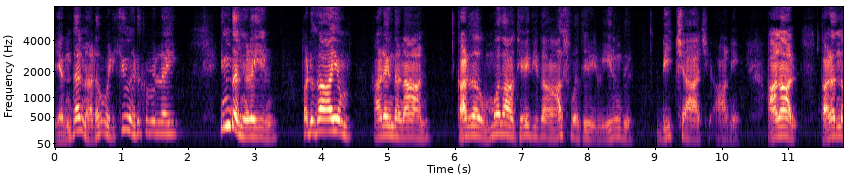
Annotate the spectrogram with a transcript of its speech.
எந்த நடவடிக்கையும் எடுக்கவில்லை. இந்த நிலையில் படுகாயம் அடைந்த நான் கடந்த ஒன்பதாம் தேதி தான் ஆஸ்பத்திரியில் இருந்து டிஸ்சார்ஜ் ஆனேன். ஆனால் கடந்த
